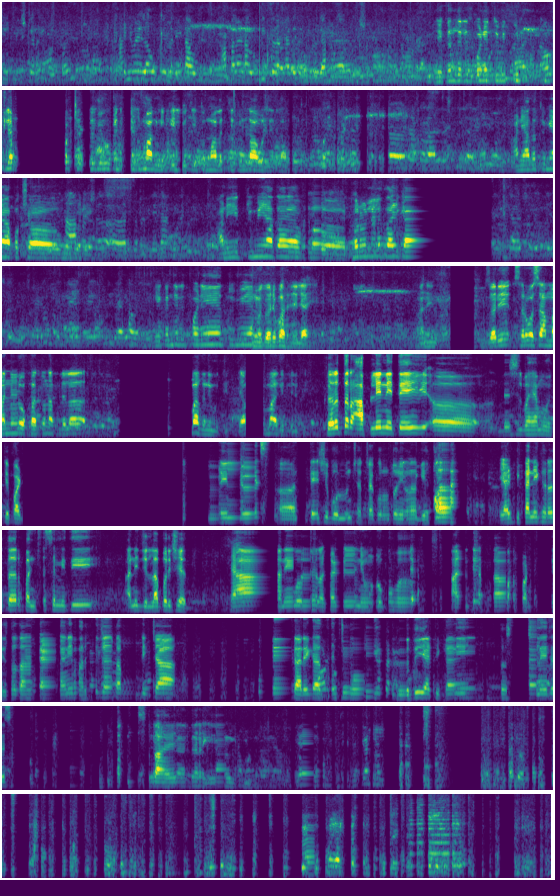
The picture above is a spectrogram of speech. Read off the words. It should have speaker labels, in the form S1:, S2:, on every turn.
S1: राहिली पण ऐन वेळेला आम्हाला त्यामुळे आम्ही
S2: एकंदरीतपणे तुम्ही कुठ- कुठल्या उमेदवारीची मागणी केली होती? तुम्हाला तिथून डावलण्यात आलं आणि आता तुम्ही अपक्ष उमेदवारी आणि तुम्ही आता ठरवलेलंच आहे का? एकंदरीतपणे तुम्ही
S3: उमेदवारी भरलेली आहे. आणि जरी सर्वसामान्य लोकांतून आपल्याला मागणी होती त्या मागितली होती.
S4: खर तर आपले नेते देशील भाया मोहिते पाटील वेळेस, त्याशी बोलून चर्चा करून तो निर्णय घेतला. या ठिकाणी खरं तर पंचायत समिती आणि जिल्हा परिषद ह्या अनेक वर्ष रखडलेल्या निवडणुका होत्या आणि ते आता दिसत आहे भारतीय जनता पार्टीच्या कार्यकर्त्यांची मोठी गर्दी या ठिकाणी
